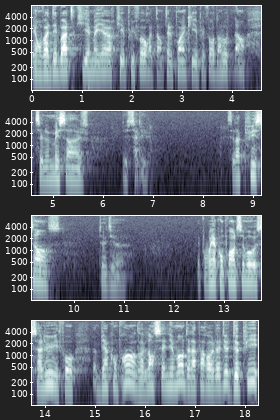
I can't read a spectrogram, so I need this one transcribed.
et on va débattre qui est meilleur, qui est plus fort à tel point, qui est plus fort dans l'autre. Non, c'est le message du salut. C'est la puissance de Dieu. Et pour bien comprendre ce mot salut, il faut bien comprendre l'enseignement de la parole de Dieu depuis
